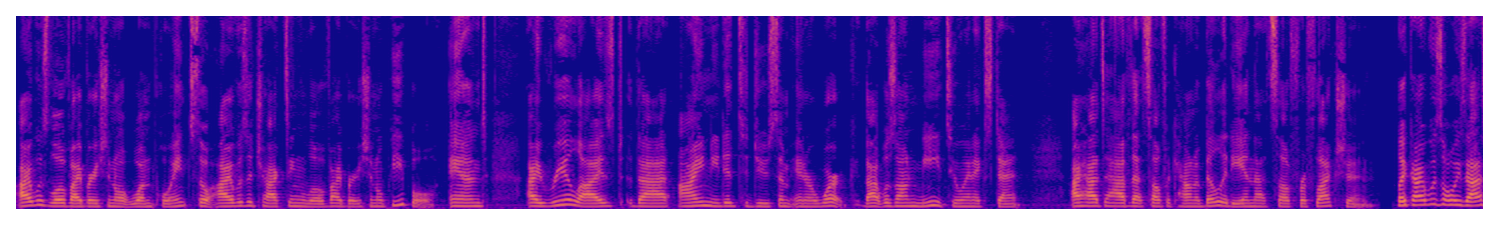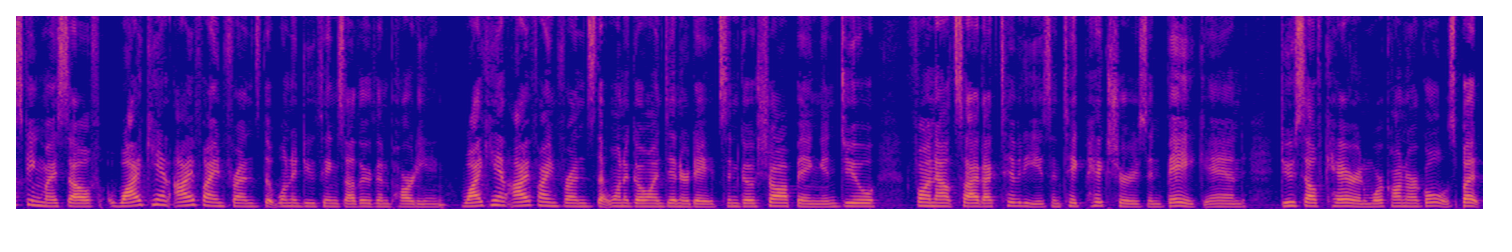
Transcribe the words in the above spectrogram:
I was low vibrational at one point, so I was attracting low vibrational people. And I realized that I needed to do some inner work. That was on me to an extent. I had to have that self accountability and that self reflection. Like, I was always asking myself, why can't I find friends that want to do things other than partying? Why can't I find friends that want to go on dinner dates and go shopping and do fun outside activities and take pictures and bake and do self care and work on our goals? But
